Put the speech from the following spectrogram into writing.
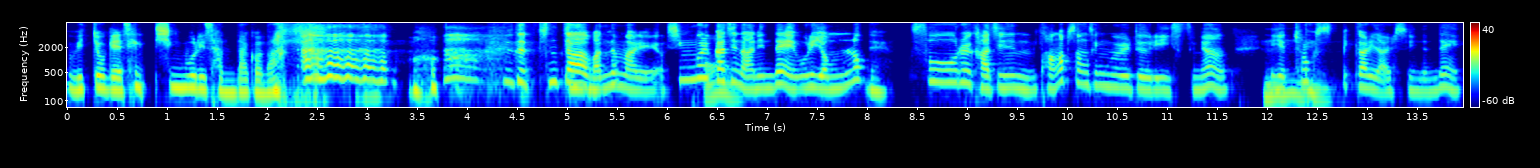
위쪽에 생, 식물이 산다거나. 근데 진짜 맞는 말이에요. 식물까지는 어. 아닌데 우리 엽록소를 네. 가진 광합성 생물들이 있으면 이게 음. 초록 빛깔이 날 수 있는데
